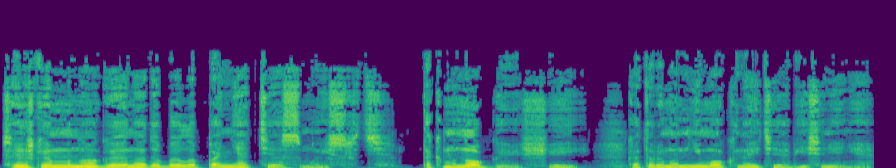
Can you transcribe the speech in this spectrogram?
Слишком многое надо было понять и осмыслить. Так много вещей, которым он не мог найти объяснения.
